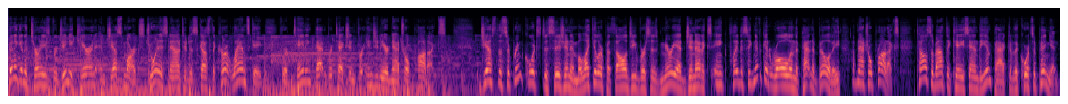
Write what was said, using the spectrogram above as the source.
Finnegan attorneys Virginia Carron and Jess Marks join us now to discuss the current landscape for obtaining patent protection for engineered natural products. Jess, the Supreme Court's decision in Molecular Pathology versus Myriad Genetics Inc. played a significant role in the patentability of natural products. Tell us about the case and the impact of the court's opinion.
